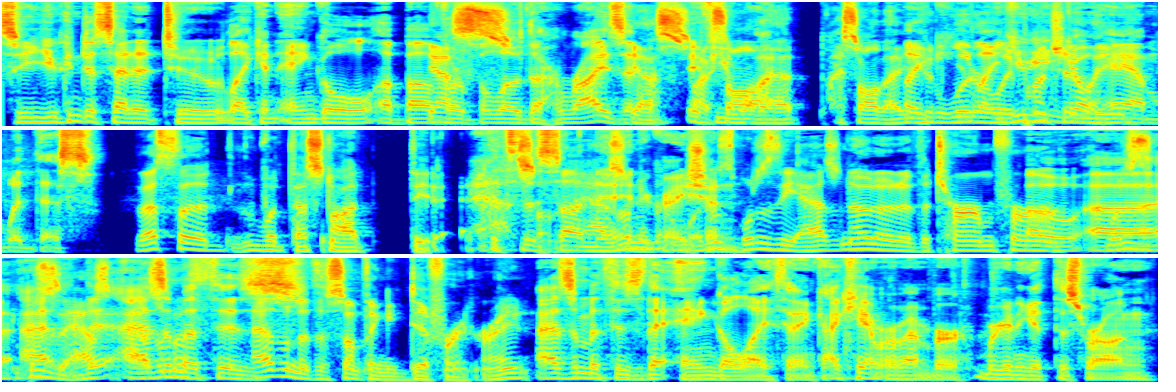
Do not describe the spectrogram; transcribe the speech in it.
So you can just set it to like an angle above Yes. or below the horizon. Yes, if I you saw want. that. I saw that. Like, you can literally like you punch can go the, ham with this. That's the what? That's not the. It's the sun azimuth- integration. What is, what is the az? No, no, no. The term for Oh, uh, what is a- az- the azimuth is- azimuth is something different, right? Azimuth is the angle, I think. I can't remember. We're gonna get this wrong.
